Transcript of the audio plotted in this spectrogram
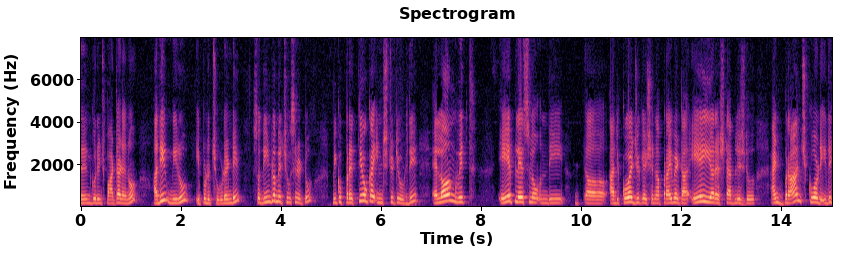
దీని గురించి మాట్లాడానో అది మీరు ఇప్పుడు చూడండి. సో దీంట్లో మీరు చూసినట్టు మీకు ప్రతి ఒక్క ఇన్స్టిట్యూట్ది అలాంగ్ విత్ ఏ ప్లేస్లో ఉంది అది కో ఎడ్యుకేషనా ప్రైవేటా ఏ year established and branch code ఇది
